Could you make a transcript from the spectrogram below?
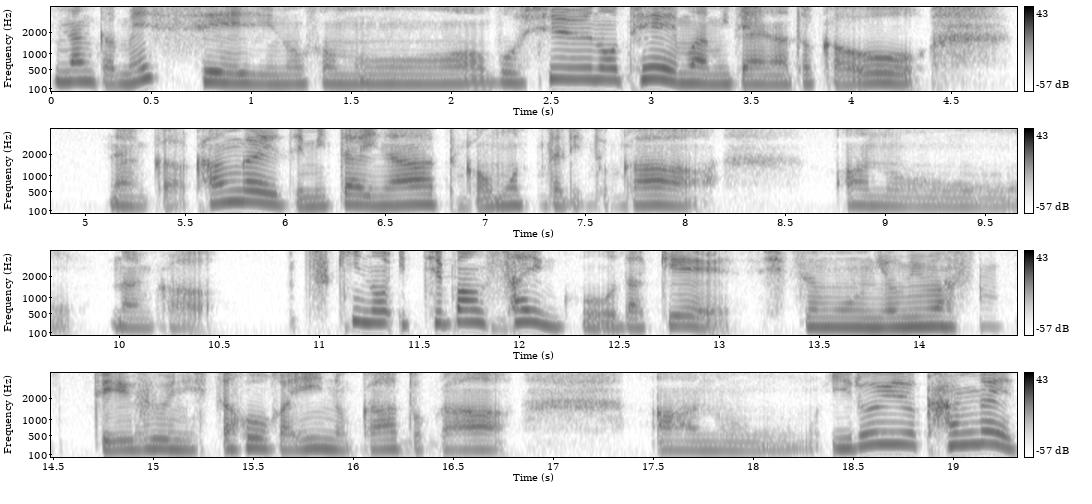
なんかメッセージのその募集のテーマみたいなとかをなんか考えてみたいなとか思ったりとか、あのー、なんか月の一番最後だけ質問読みますっていう風にした方がいいのかとか、あのー、いろいろ考え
